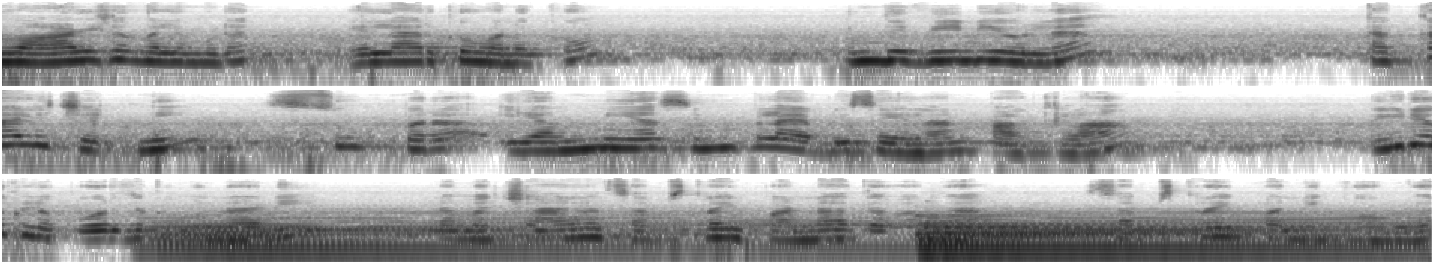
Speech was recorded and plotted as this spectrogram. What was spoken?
வாழ்க வளமுடன் எல்லாருக்கும் வணக்கம். இந்த வீடியோவில் தக்காளி சட்னி சூப்பராக யம்மியாக சிம்பிளாக எப்படி செய்யலான்னு பார்க்கலாம். வீடியோக்குள்ளே போகிறதுக்கு முன்னாடி நம்ம சேனல் சப்ஸ்கிரைப் பண்ணாதவங்க சப்ஸ்கிரைப் பண்ணிக்கோங்க.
